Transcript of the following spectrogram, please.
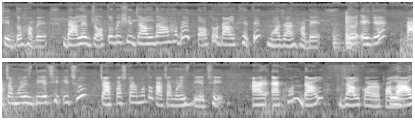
সিদ্ধ হবে। ডালে যত বেশি জাল দেওয়া হবে, তত ডাল খেতে মজার হবে। তো এই যে কাঁচামরিচ দিয়েছি কিছু, চার পাঁচটার মতো কাঁচামরিচ দিয়েছি। আর এখন ডাল জাল করার পালা। লাউ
